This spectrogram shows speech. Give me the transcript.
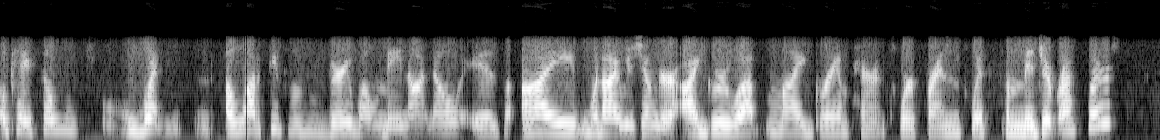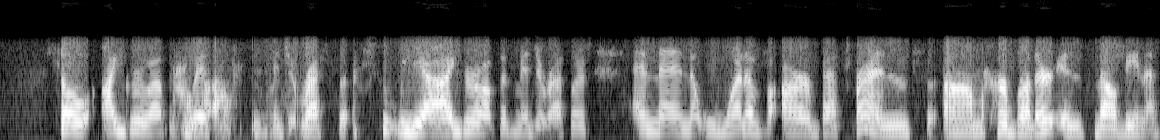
Okay, so what a lot of people very well may not know is I when I was younger, I grew up my grandparents were friends with some midget wrestlers. So I grew up Oh, with wow. midget wrestlers. yeah, I grew up with midget wrestlers. And then one of our best friends, um, her brother is Val Venis.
